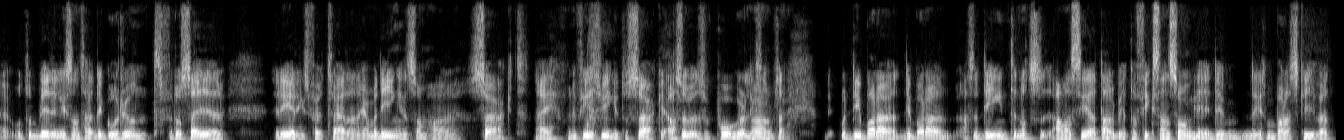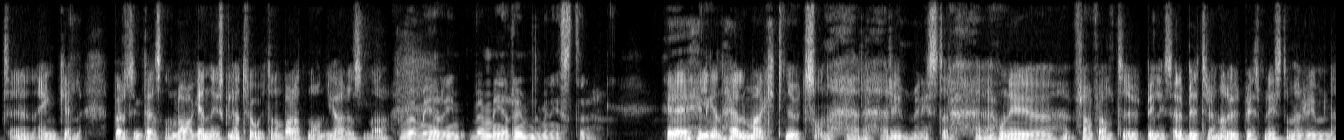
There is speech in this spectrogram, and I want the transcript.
Eh, och då blir det liksom så här, det går runt, för då säger regeringsföreträdarna, ja men det är ingen som har sökt. Nej, men det finns ju inget att söka. Alltså så pågår liksom ja, okay. Och det är bara, det är bara, alltså det är inte något avancerat arbete att fixa en sån grej. Det är liksom bara skriva ett, en enkel, behövs inte ens någon lagändring skulle jag tro, utan bara att någon gör en sån där. Vem är, vem är rymdminister? Eh, Helene Hellmark Knutsson är rymdminister. Eh, hon är ju framförallt utbildnings eller biträdande utbildningsminister men rymd,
